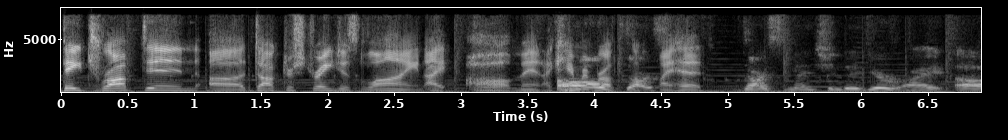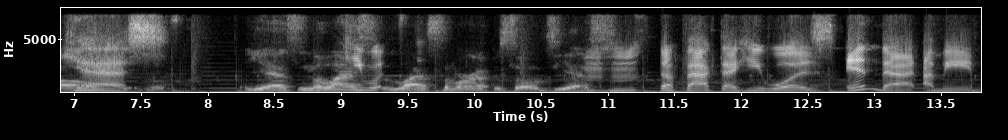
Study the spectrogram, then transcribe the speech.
they dropped in uh Doctor Strange's line I oh man I can't Oh, remember off the top of my head Darce mentioned it. You're right. Oh, Yes. goodness. Yes, in the last wa- last of our episodes, yes. Mhm. the fact that he was in that I mean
